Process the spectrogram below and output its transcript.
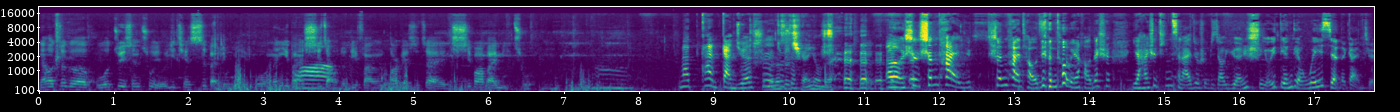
然后这个湖最深处有一千四百多米，我们一般洗澡的地方大概是在七八百米处，嗯。嗯，那看感觉是就是。嗯，是生态生态条件特别好，但是也还是听起来就是比较原始，有一点点危险的感觉。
